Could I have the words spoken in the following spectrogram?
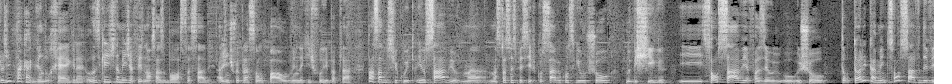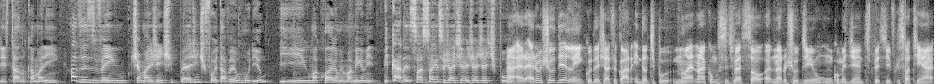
A gente tá cagando regra. O lance é que a gente também já fez nossas bostas, sabe? A gente foi pra São Paulo, vindo aqui de Floripa pra passar no circuito. E o Sávio, uma, uma situação específica, o Sávio conseguiu um show no Bexiga. E só o Sávio ia fazer o, o- o show. Então, teoricamente, só o Sávio deveria estar no camarim. Às vezes vem, tinha mais gente, a gente foi. Tava eu, o Murilo e uma colega minha, uma amiga minha. E, cara, só, só isso já, já, já, já, tipo. Não, era, era um show de elenco, deixar isso claro. Então, tipo, não é, não é como se tivesse só. Não era um show de um, um comediante específico, só tinha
